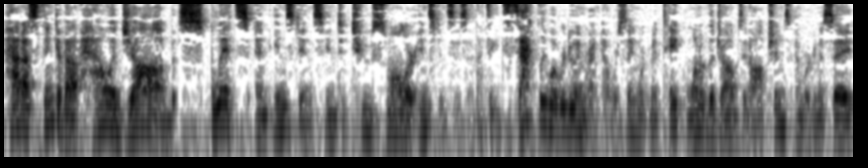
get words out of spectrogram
had us think about how a job splits an instance into two smaller instances. And that's exactly what we're doing right now. We're saying we're going to take one of the jobs in options and we're going to say,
